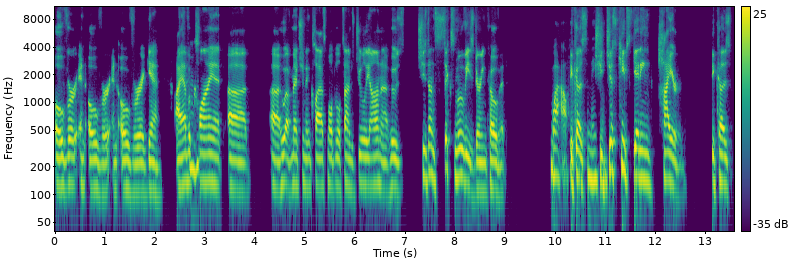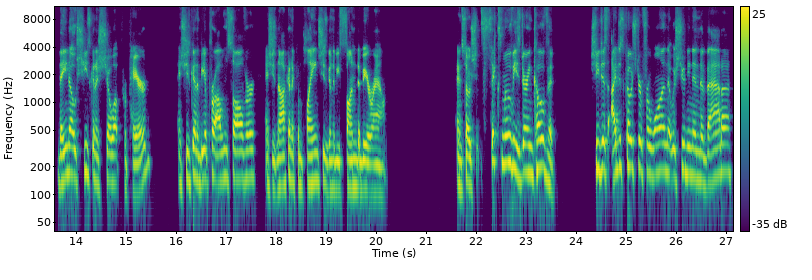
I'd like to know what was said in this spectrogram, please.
over and over and over again. I have a mm-hmm. client uh, uh, who I've mentioned in class multiple times, Juliana, who's she's done six movies during COVID. Wow. Because she just keeps getting hired because they know she's going to show up prepared and she's going to be a problem solver and she's not going to complain. She's going to be fun to be around. And so she, six movies during COVID. She just, I just coached her for one that was shooting in Nevada.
